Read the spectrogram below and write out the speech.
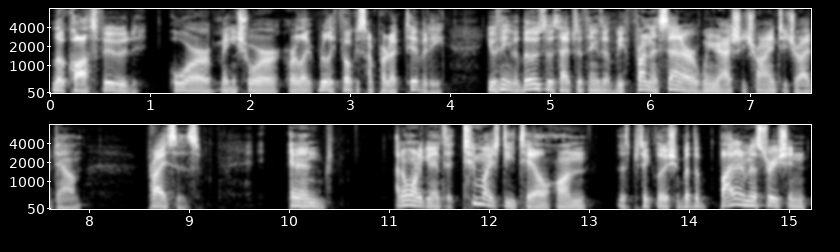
low cost food or making sure or like really focus on productivity. You think that those are the types of things that would be front and center when you're actually trying to drive down prices. And I don't want to get into too much detail on this particular issue, but the Biden administration,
